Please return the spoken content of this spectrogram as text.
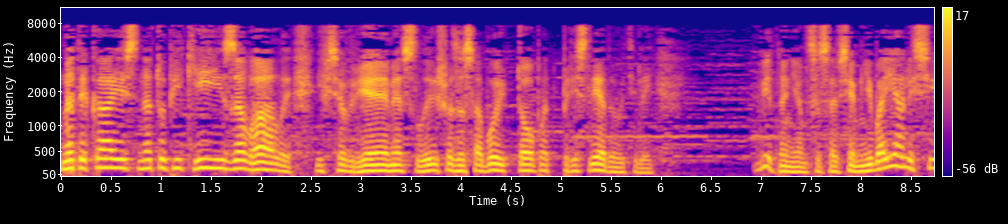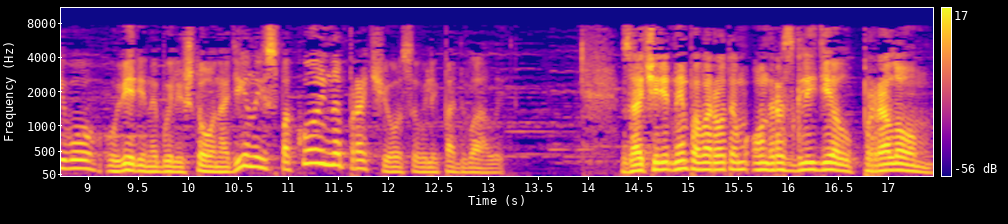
натыкаясь на тупики и завалы, и все время слыша за собой топот преследователей. Видно, немцы совсем не боялись его, уверены были, что он один, и спокойно прочесывали подвалы. За очередным поворотом он разглядел пролом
